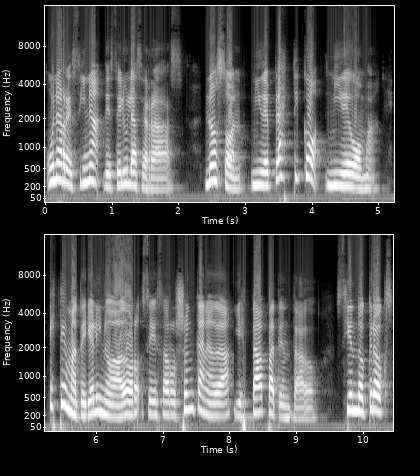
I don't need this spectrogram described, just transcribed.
una resina de células cerradas. No son ni de plástico ni de goma. Este material innovador se desarrolló en Canadá y está patentado, siendo Crocs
